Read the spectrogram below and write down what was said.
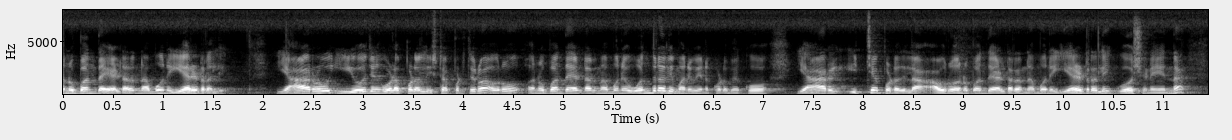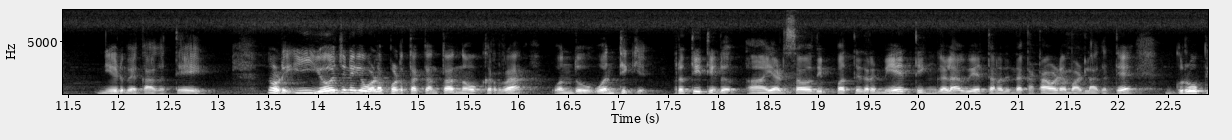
ಅನುಬಂಧ ಎರಡರ, ನಮೂನೆ ಎರಡರಲ್ಲಿ ಯಾರು ಈ ಯೋಜನೆಗೆ ಒಳಪಡಲು ಇಷ್ಟಪಡ್ತೀರೋ ಅವರು ಅನುಬಂಧ ಎರಡರ ನಮೂನೆ ಒಂದರಲ್ಲಿ ಮನವಿಯನ್ನು ಕೊಡಬೇಕು. ಯಾರು ಇಚ್ಛೆ ಪಡೋದಿಲ್ಲ ಅವರು ಅನುಬಂಧ ಎರಡರ ನಮೂನೆ ಎರಡರಲ್ಲಿ ಘೋಷಣೆಯನ್ನು ನೀಡಬೇಕಾಗತ್ತೆ. ನೋಡಿ, ಈ ಯೋಜನೆಗೆ ಒಳಪಡ್ತಕ್ಕಂಥ ನೌಕರರ ಒಂದು ವಂತಿಕೆ. ಪ್ರತಿ ತಿಂಗಳು ಎರಡು ಸಾವಿರದ ಇಪ್ಪತ್ತೈದರ ಮೇ ತಿಂಗಳ ವೇತನದಿಂದ ಕಟಾವಣೆ ಮಾಡಲಾಗುತ್ತೆ. ಗ್ರೂಪ್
